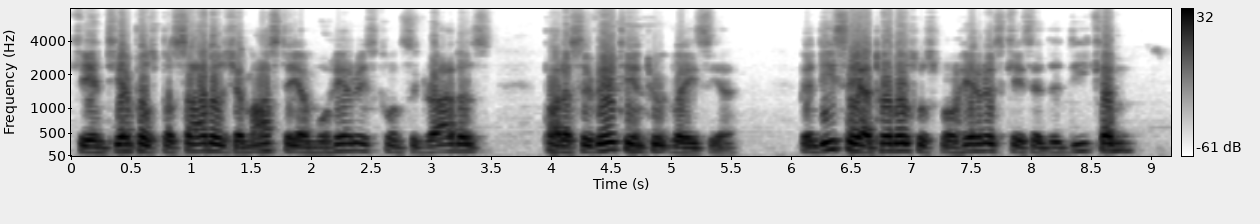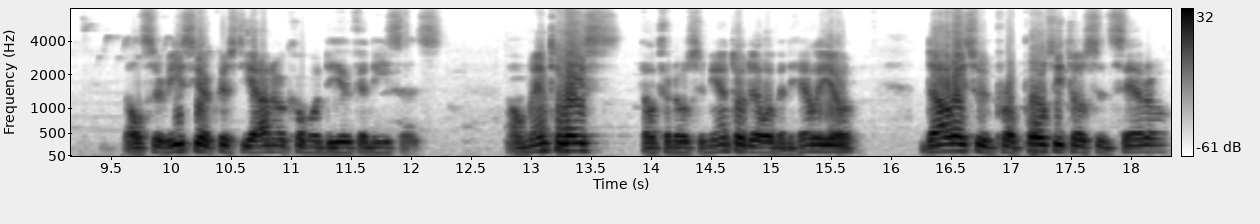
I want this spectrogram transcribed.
que en tiempos pasados llamaste a mujeres consagradas para servirte en tu iglesia, bendice a todas las mujeres que se dedican al servicio cristiano como diaconisas. Aumentales el conocimiento del Evangelio, dales un propósito sincero,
